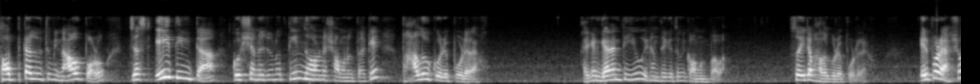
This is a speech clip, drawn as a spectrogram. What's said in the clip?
সবটা যদি তুমি নাও পড়ো জাস্ট এই তিনটা কোশ্চেনের জন্য তিন ধরনের সমানতাকে ভালো করে পড়ে রাখো। আই ক্যান গ্যারান্টি ইউ এখান থেকে তুমি কমন পাবা। সো এটা ভালো করে পড়ে রাখো। এরপরে আসো,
